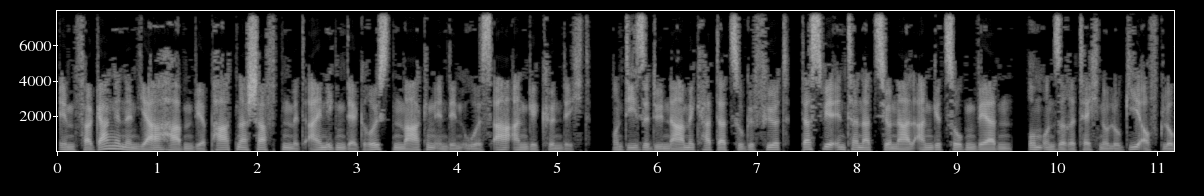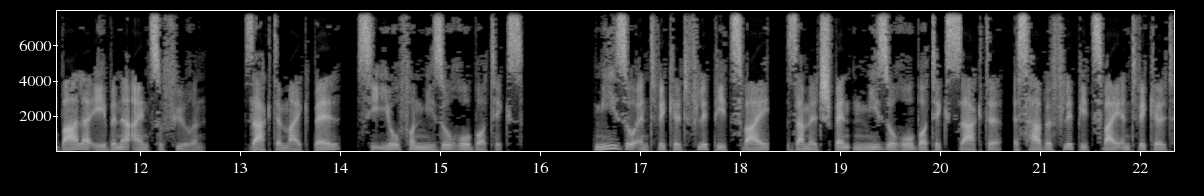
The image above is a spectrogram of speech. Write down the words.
Im vergangenen Jahr haben wir Partnerschaften mit einigen der größten Marken in den USA angekündigt, und diese Dynamik hat dazu geführt, dass wir international angezogen werden, um unsere Technologie auf globaler Ebene einzuführen, sagte Mike Bell, CEO von Miso Robotics. Miso entwickelt Flippy 2, sammelt Spenden Miso Robotics sagte, es habe Flippy 2 entwickelt,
